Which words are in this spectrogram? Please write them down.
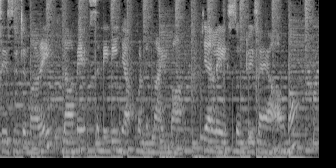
ကျေးဇူးတင်ပါတယ်။လာမယ့်စနေနေ့ည9:00နာရီမှာပြန်လည်ဆုံတွေ့ကြရအောင်နော်။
